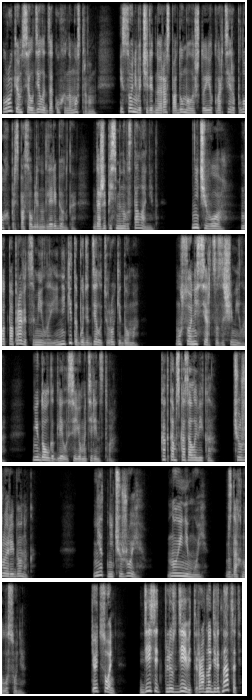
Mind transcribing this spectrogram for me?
Уроки он сел делать за кухонным островом, и Соня в очередной раз подумала, что её квартира плохо приспособлена для ребёнка, даже письменного стола нет. Ничего, вот поправится Мила, и Никита будет делать уроки дома. У Сони сердце защемило. Недолго длилось ее материнство. Как там сказала Вика? Чужой ребенок? Нет, не чужой. Ну и не мой, вздохнула Соня. Тетя Сонь, 10 плюс 9 равно 19?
